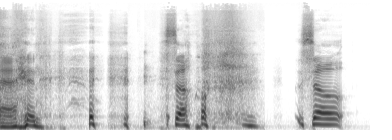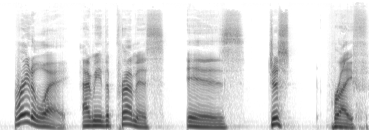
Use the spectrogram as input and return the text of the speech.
and so, so right away, I mean, the premise is just rife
